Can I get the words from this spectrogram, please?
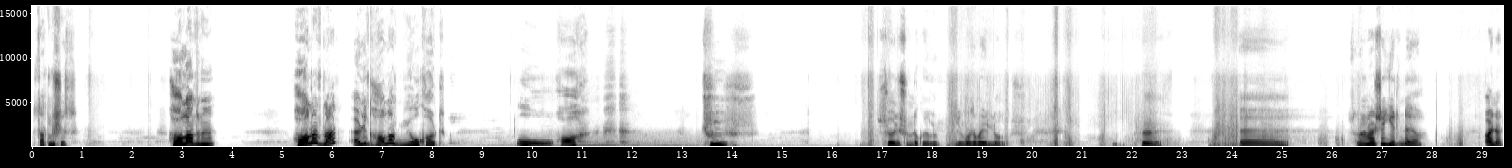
satmışız. Haaland mı? Haaland lan. Erling Haaland yok artık. Oha. Şöyle şunu da koyalım. Yılmaz ama 50 olmuş. Hı. Ee, sanırım her şey yerinde ya. Aynen.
